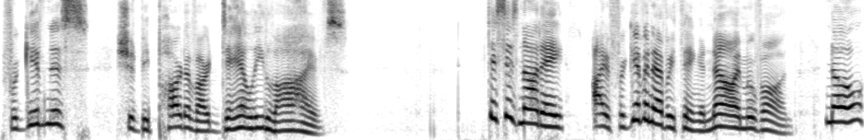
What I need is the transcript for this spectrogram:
Forgiveness should be part of our daily lives. This is not a, I've forgiven everything and now I move on. No,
